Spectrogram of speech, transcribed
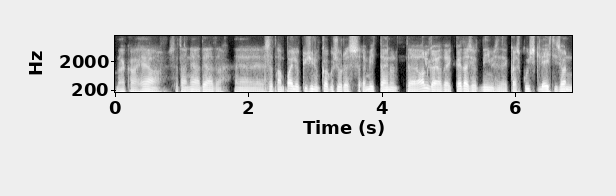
Väga hea, seda on hea teada, äh, seda on palju küsinud ka, kusjuures mitte ainult äh, algajad, vaid ka edasiõudnud inimesed, et kas kuskil Eestis on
